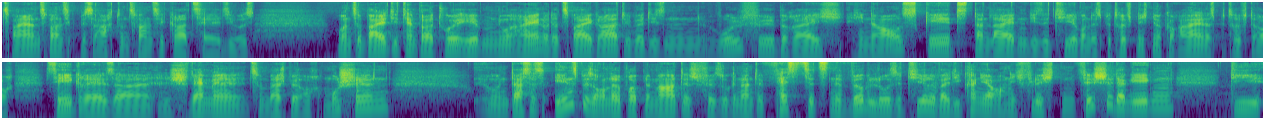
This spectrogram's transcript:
22 bis 28 Grad Celsius. Und sobald die Temperatur eben nur ein oder zwei Grad über diesen Wohlfühlbereich hinausgeht, dann leiden diese Tiere. Und das betrifft nicht nur Korallen, das betrifft auch Seegräser, Schwämme, zum Beispiel auch Muscheln. Und das ist insbesondere problematisch für sogenannte festsitzende, wirbellose Tiere, weil die können ja auch nicht flüchten. Fische dagegen, die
